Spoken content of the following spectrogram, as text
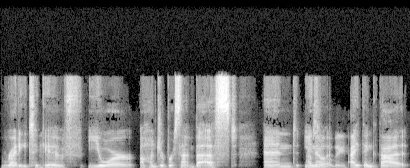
ready to mm-hmm. give your 100% best. And, you Absolutely. know, I think that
